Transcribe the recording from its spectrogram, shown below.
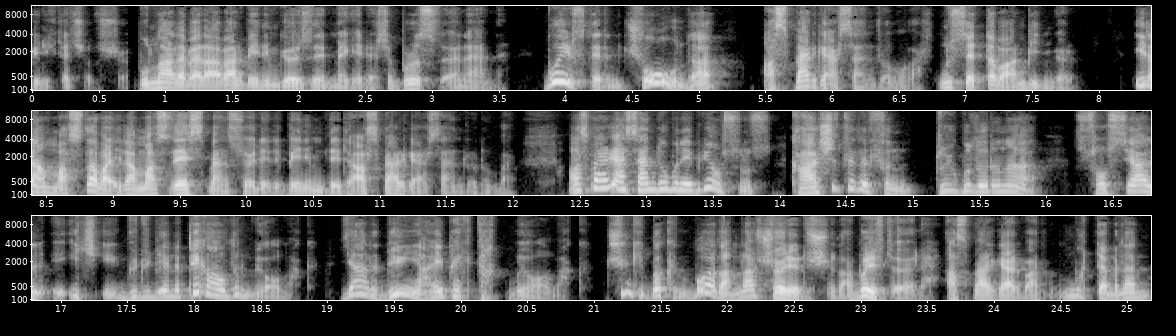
birlikte çalışıyor. Bunlarla beraber benim gözlemime geliyor. Şimdi burası da önemli. Bu heriflerin çoğunda Asperger sendromu var. Nusret'te var mı bilmiyorum. Elon Musk'ta var. Elon Musk resmen söyledi. Benim dedi Asperger sendromu var. Asperger sendromu ne biliyor musunuz? Karşı tarafın duygularına, sosyal iç güdülerine pek aldırmıyor olmak. Yani dünyayı pek takmıyor olmak. Çünkü bakın bu adamlar şöyle düşünüyorlar. Bu herifte öyle. Asperger var. Muhtemelen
